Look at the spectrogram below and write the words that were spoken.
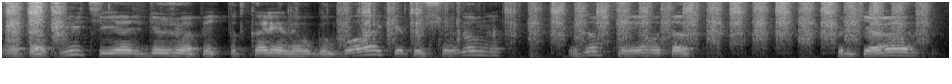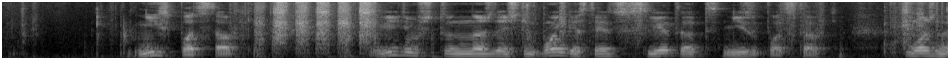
Вот так, видите, я держу опять под коленный угол балайки, это очень удобно. И, собственно, я вот так притираю низ подставки. Видим, что на наждачной бумаге остается след от низа подставки. Можно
